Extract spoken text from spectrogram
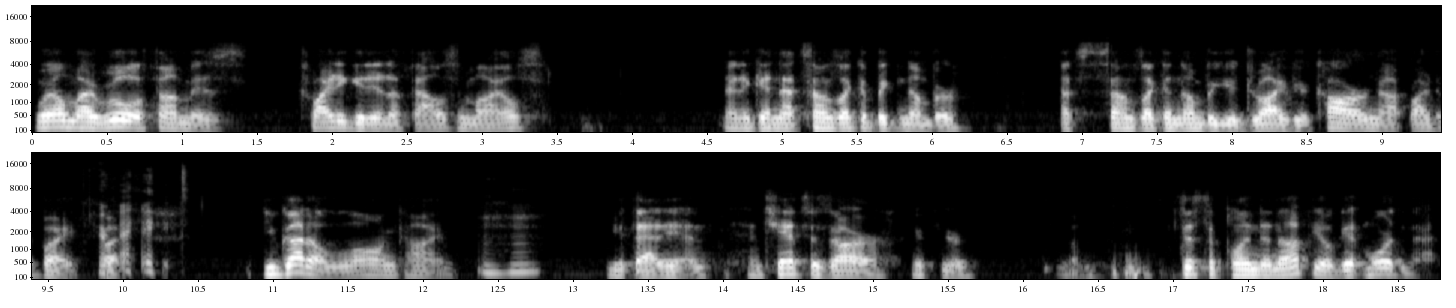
Well, my rule of thumb is try to get in a thousand miles. And again, that sounds like a big number. That sounds like a number you drive your car, not ride a bike. But right. you've got a long time Mm-hmm. to get that in. And chances are, if you're um, disciplined enough, you'll get more than that.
